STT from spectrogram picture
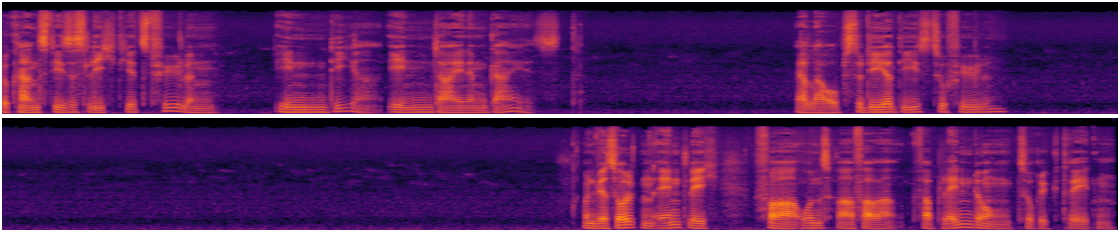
Du kannst dieses Licht jetzt fühlen, in dir, in deinem Geist. Erlaubst du dir dies zu fühlen? Und wir sollten endlich vor unserer Ver Verblendung zurücktreten.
